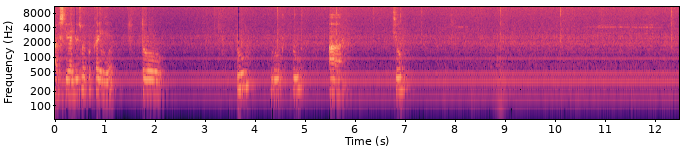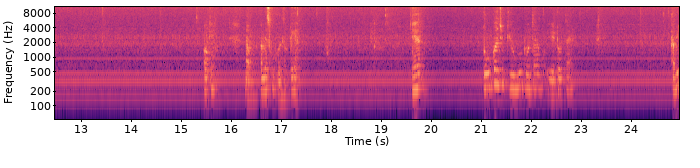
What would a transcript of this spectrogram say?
अब इसकी वैल्यूज़ में पुट करेंगे। तो two root two R cube okay now अब मैं इसको खोलता हूँ ठीक है? टू का जो क्यूब रूट होता है, वो एट होता है। अभी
